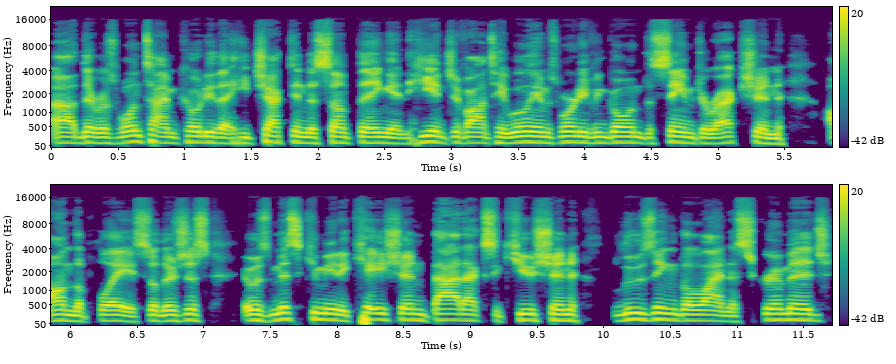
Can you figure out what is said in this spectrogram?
uh, there was one time, Cody, that he checked into something and he and Javonte Williams weren't even going the same direction on the play. So there's just, it was miscommunication, bad execution, losing the line of scrimmage.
